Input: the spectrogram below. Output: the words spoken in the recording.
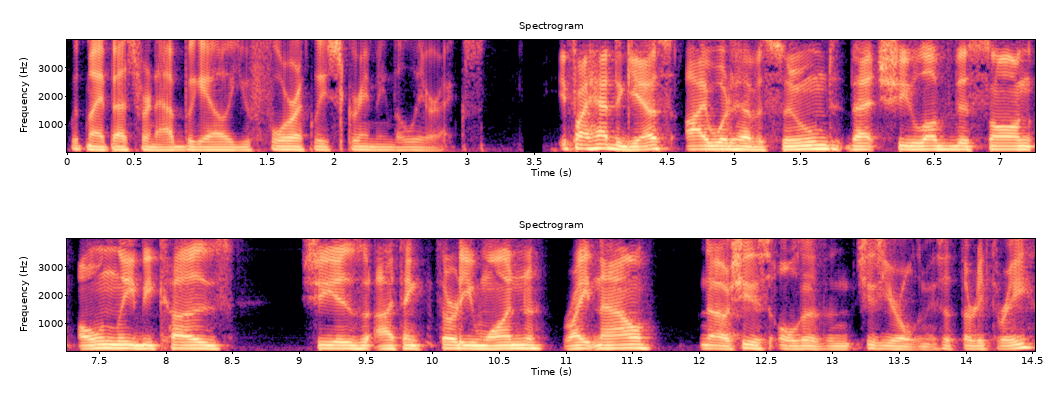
with my best friend Abigail, euphorically screaming the lyrics. if I had to guess, I would have assumed that she loved this song only because she is, I think, 31 right now. No, she's older than she's a year older than me. So 33.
